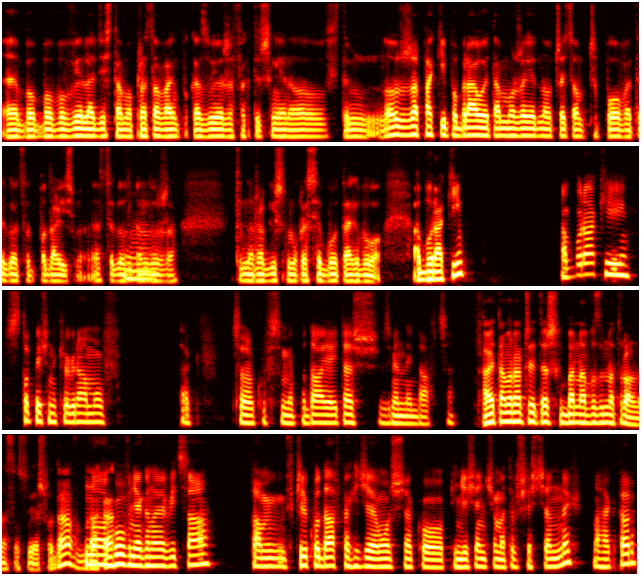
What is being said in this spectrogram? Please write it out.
e, bo, bo, bo wiele gdzieś tam opracowań pokazuje, że faktycznie no, w tym, no, rzepaki pobrały tam może jedną trzecią czy połowę tego, co podaliśmy, z tego Mhm. względu, że w tym neurologicznym okresie było tak, jak było. A buraki? A buraki 150 kg, tak co roku w sumie podaję i też w zmiennej dawce. Ale tam raczej też chyba nawozy naturalne stosujesz, prawda? No głównie gnojowica, tam w kilku dawkach idzie łącznie około 50 m3 na hektar,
